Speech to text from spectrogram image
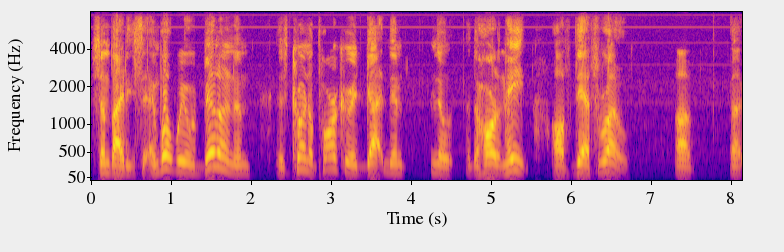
somebody said, and what we were building them is Colonel Parker had gotten them, you know, the Harlem Heat off death row. Uh, uh,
